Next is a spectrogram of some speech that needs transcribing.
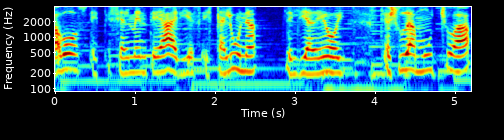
a vos, especialmente Aries, esta luna del día de hoy, te ayuda mucho a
